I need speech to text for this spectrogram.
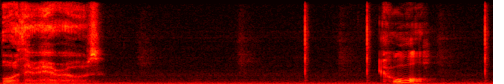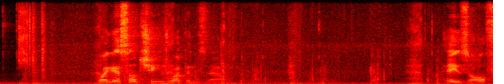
Or their arrows. cool. Well, I guess I'll change weapons now. Hey, Zulf.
